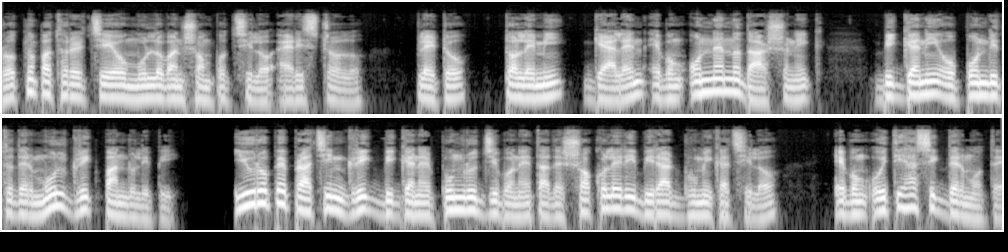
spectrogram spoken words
রত্নপাথরের চেয়েও মূল্যবান সম্পদ ছিল অ্যারিস্টল, প্লেটো, টলেমি, গ্যালেন এবং অন্যান্য দার্শনিক, বিজ্ঞানী ও পণ্ডিতদের মূল গ্রিক পাণ্ডুলিপি। ইউরোপে প্রাচীন গ্রিক বিজ্ঞানের পুনরুজ্জীবনে তাদের সকলেরই বিরাট ভূমিকা ছিল, এবং ঐতিহাসিকদের মতে,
